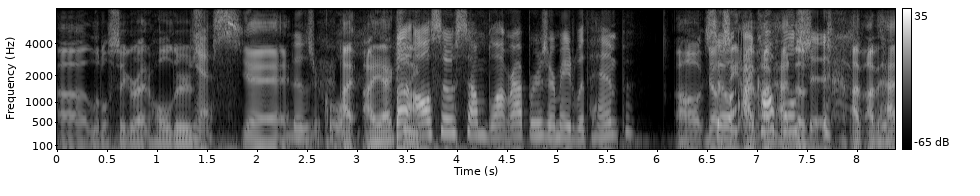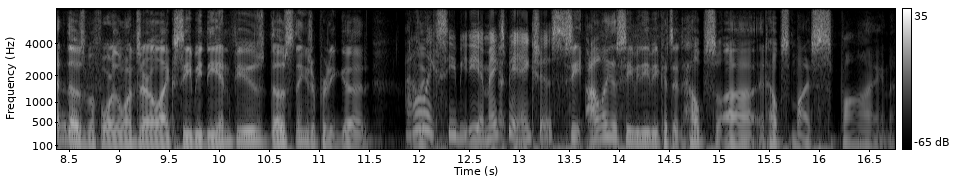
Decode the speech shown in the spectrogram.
uh, little cigarette holders. Yes. Yeah. Those are cool. I, I actually but also some blunt wrappers are made with hemp. Oh no! So see, I I've, call I've had bullshit. those. I've, I've had those before. The ones that are like CBD infused. Those things are pretty good. I don't Like- like CBD. It makes me anxious. See, I like the CBD because it helps. Uh, it helps my spine.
